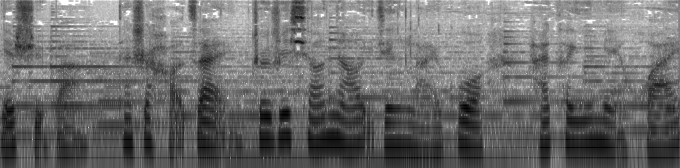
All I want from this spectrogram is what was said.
也许吧，但是好在这只小鸟已经来过，还可以缅怀。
